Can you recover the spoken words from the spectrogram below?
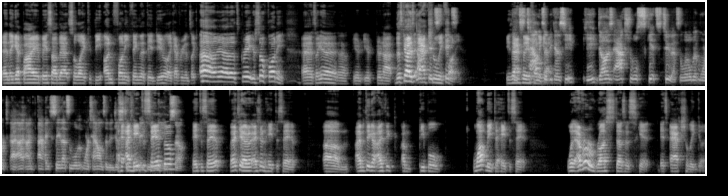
and they get by based on that. So like the unfunny thing that they do, like everyone's like, "Oh yeah, that's great, you're so funny," and it's like, "Yeah, no, you're you're, you're not." This guy's No, actually it's- funny. He's actually it's a funny talented because he he does actual skits too. That's a little bit more. I I, I say that's a little bit more talented than just. I- I hate to say it, meme, though. So hate to say it. Actually, I, I shouldn't hate to say it. Um, I think I think um, people want me to hate to say it. Whenever Russ does a skit, it's actually good.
